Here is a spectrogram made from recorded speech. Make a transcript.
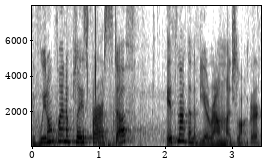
If we don't find a place for our stuff, it's not gonna be around much longer.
